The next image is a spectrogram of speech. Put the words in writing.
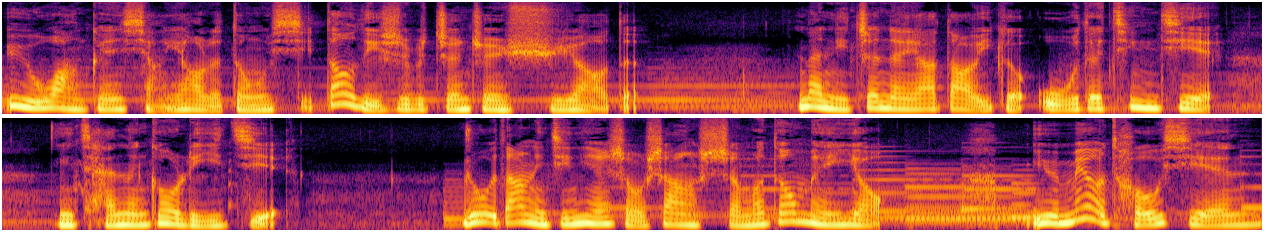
欲望跟想要的东西到底是不是真正需要的，那你真的要到一个无的境界，你才能够理解。如果当你今天手上什么都没有，也没有头衔，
